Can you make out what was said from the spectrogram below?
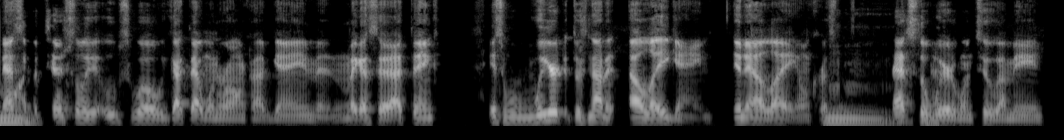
that's a potentially oops. Well, we got that one wrong type game, and like I said, I think it's weird that there's not an LA game in LA on Christmas. Mm, That's the yeah. weird one too. I mean,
